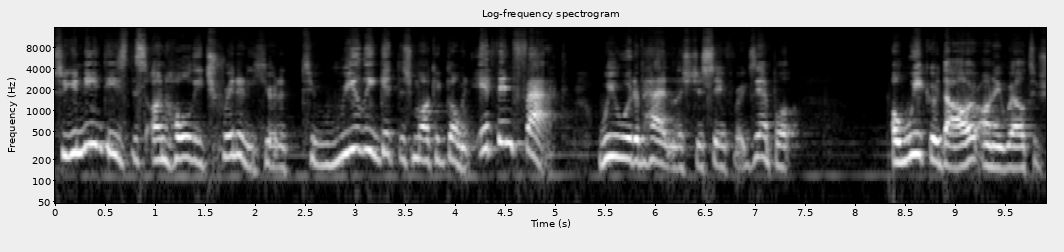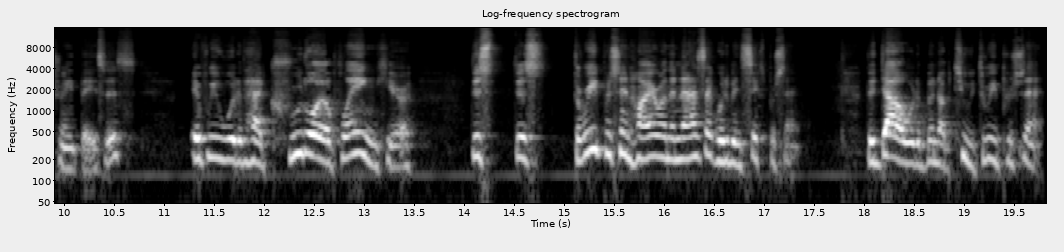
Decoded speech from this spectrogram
So you need these this unholy trinity here to, to really get this market going. If in fact we would have had, let's just say for example, a weaker dollar on a relative strength basis, if we would have had crude oil playing here, this this 3% higher on the NASDAQ would have been 6%. The Dow would have been up 2, 3%,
